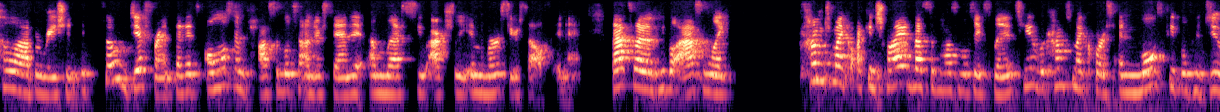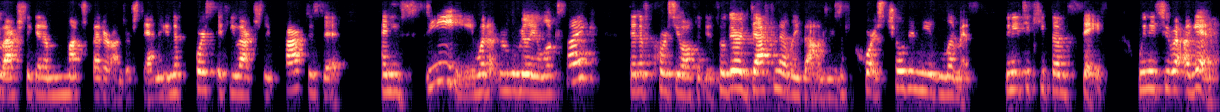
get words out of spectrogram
collaboration. It's so different that it's almost impossible to understand it unless you actually immerse yourself in it. That's why when people ask me, like, come to my, I can try as best as possible to explain it to you, but come to my course. And most people who do actually get a much better understanding. And of course, if you actually practice it and you see what it really looks like, then of course you also do. So there are definitely boundaries. Of course, children need limits. We need to keep them safe. We need to, again,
